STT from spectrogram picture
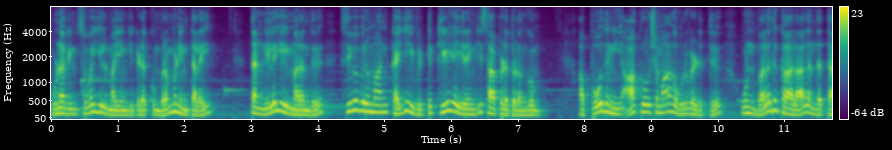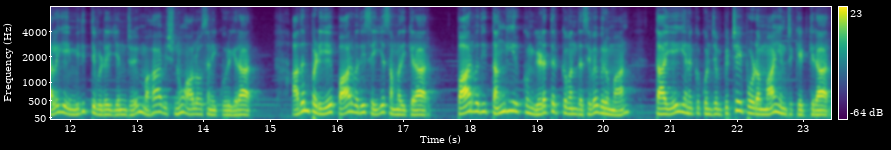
உணவின் சுவையில் மயங்கி கிடக்கும் பிரம்மனின் தலை தன் நிலையை மறந்து சிவபெருமான் கையை விட்டு கீழே இறங்கி சாப்பிடத் தொடங்கும். அப்போது நீ ஆக்ரோஷமாக உருவெடுத்து உன் வலது காலால் அந்த தலையை மிதித்துவிடு என்று மகாவிஷ்ணு ஆலோசனை கூறுகிறார். அதன்படியே பார்வதி செய்ய சம்மதிக்கிறார். பார்வதி தங்கியிருக்கும் இடத்திற்கு வந்த சிவபெருமான் தாயே எனக்கு கொஞ்சம் பிச்சை போடம்மா என்று கேட்கிறார்.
